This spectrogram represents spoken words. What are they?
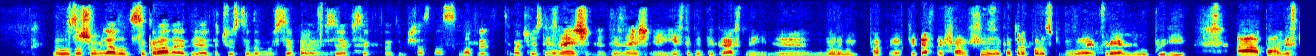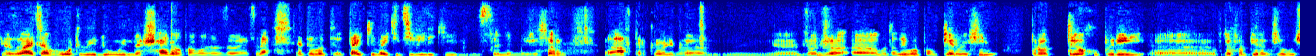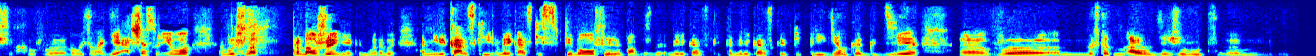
ну, слушай, у меня тут с экрана, это, я это чувствую, думаю, все, все, все кто сейчас нас смотрит, ты, ты знаешь, ты знаешь, есть такой прекрасный, э, ну, такой прекрасная франшиза, которая по-русски называется «Реальные упыри», а по-английски называется «What We Do in the Shadow», по-моему, называется, да? Это вот Тайки Вайтити, великий современный режиссер, автор «Кролика» э, Джоджо, э, вот он его, по-моему, первый фильм, про трех упырей, э, трех вампиров, живущих в Новой Зеландии, а сейчас у него вышло продолжение, как бы такой американский, американский спин или там, не знаю, американская, американская переделка, где э, в, на Стэттен-Айленде живут э,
